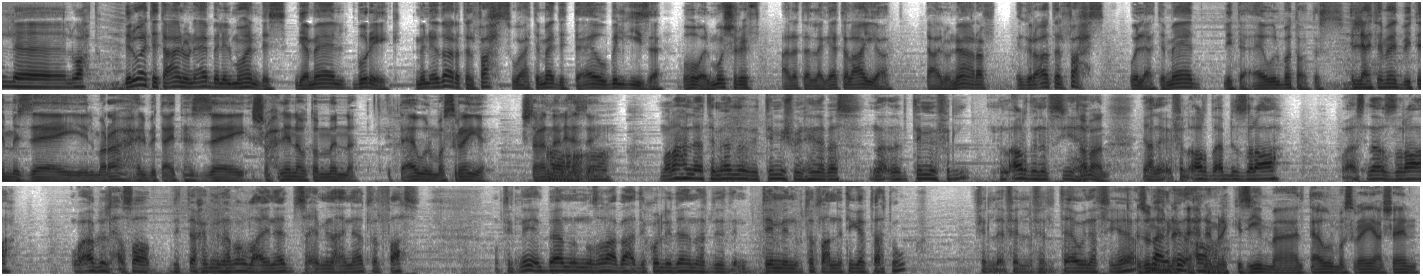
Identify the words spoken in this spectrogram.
لوحده. دلوقتي تعالوا نقابل المهندس جمال بوريك من إدارة الفحص واعتماد التقاوي بالجيزة وهو المشرف على ثلاجات العياط. تعالوا نعرف إجراءات الفحص والاعتماد لتقاوي البطاطس. الاعتماد بيتم إزاي؟ المراحل بتاعتها إزاي؟ اشرح لنا وطمنا. التقاوي المصرية اشتغلنا عليها إزاي؟ آه. مراحل الاعتماد ما بتتمش من هنا بس لا، ده بتتم في ال- في الأرض نفسها طبعا. يعني في الأرض قبل الزراعة وأثناء الزراعة. وقبل الحصاد بيتاخد منها برضه عينات بتسحب من عينات للفحص وبتتنقل بقى من المزرعة بعد كل ده ما بت- بتتم انه بتطلع النتيجة بتاعته في ال في ال في التقاوي نفسها أظن إحنا, كده- إحنا آه. مركزين مع التقاوي المصرية عشان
